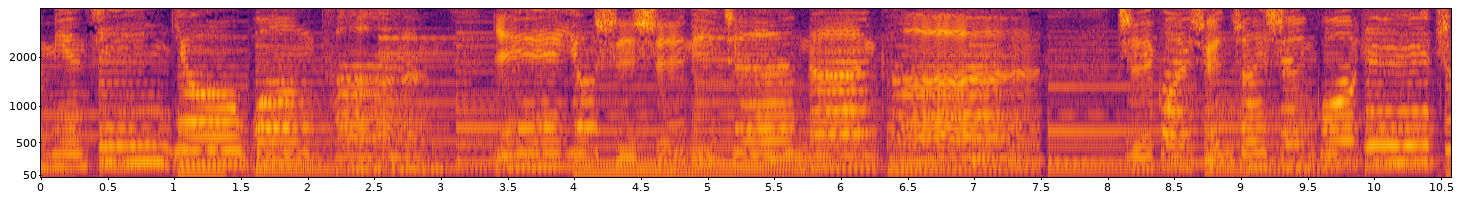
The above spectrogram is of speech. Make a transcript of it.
难免情有望谈，也有时使你真难堪。只管旋转胜过与主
